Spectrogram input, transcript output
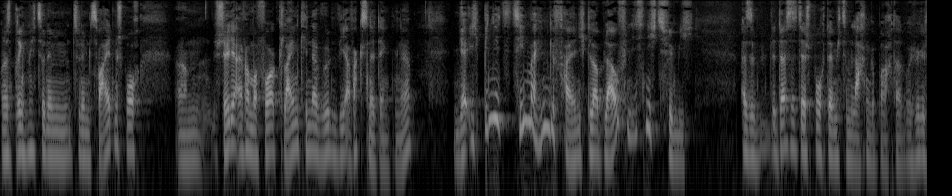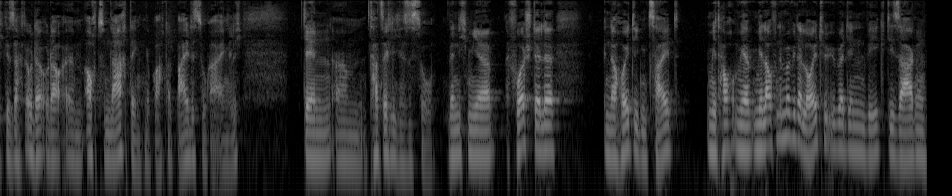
Und das bringt mich zu dem, zu dem zweiten Spruch. Ähm, stell dir einfach mal vor, Kleinkinder würden wie Erwachsene denken. Ne? Ja, ich bin jetzt zehnmal hingefallen. Ich glaube, Laufen ist nichts für mich. Also das ist der Spruch, der mich zum Lachen gebracht hat, wo ich wirklich gesagt oder oder ähm, auch zum Nachdenken gebracht hat, beides sogar eigentlich. Denn ähm, tatsächlich ist es so, wenn ich mir vorstelle, in der heutigen Zeit, mir, tauchen, mir, mir laufen immer wieder Leute über den Weg, die sagen,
